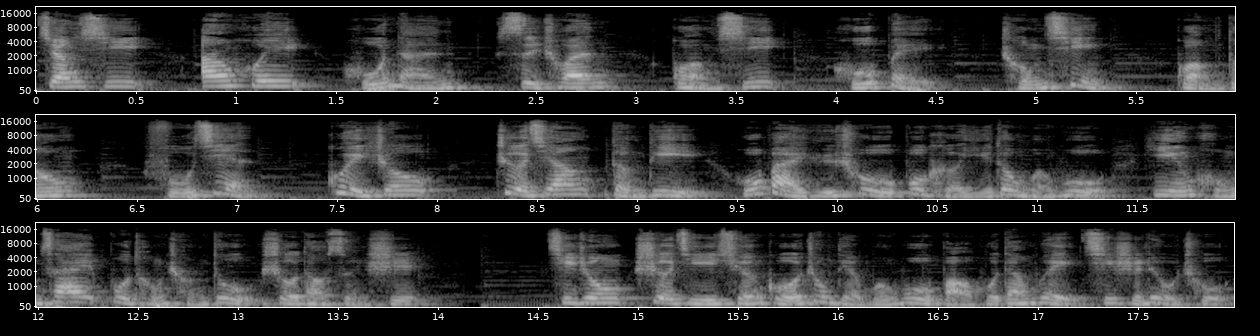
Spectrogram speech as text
江西。安徽、湖南、四川、广西、湖北、重庆、广东、福建、贵州、浙江等地五百余处不可移动文物因洪灾不同程度受到损失，其中涉及全国重点文物保护单位七十六处，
